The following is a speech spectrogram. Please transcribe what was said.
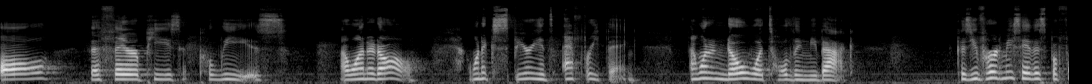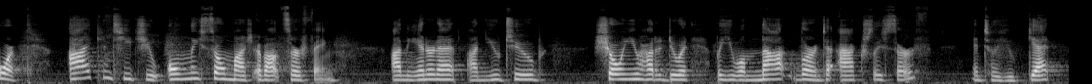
all the therapies, please. I want it all. I want to experience everything. I want to know what's holding me back. Because you've heard me say this before. I can teach you only so much about surfing on the internet, on YouTube, showing you how to do it, but you will not learn to actually surf until you get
